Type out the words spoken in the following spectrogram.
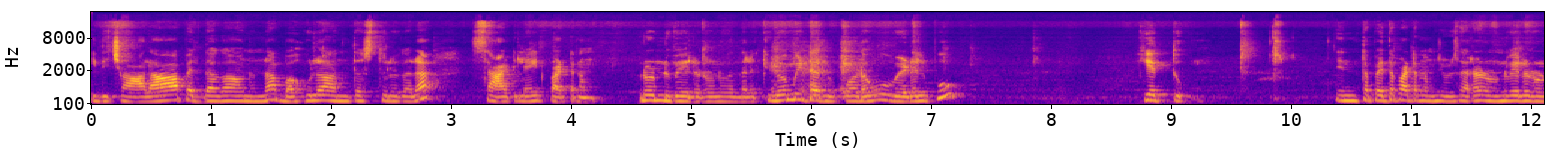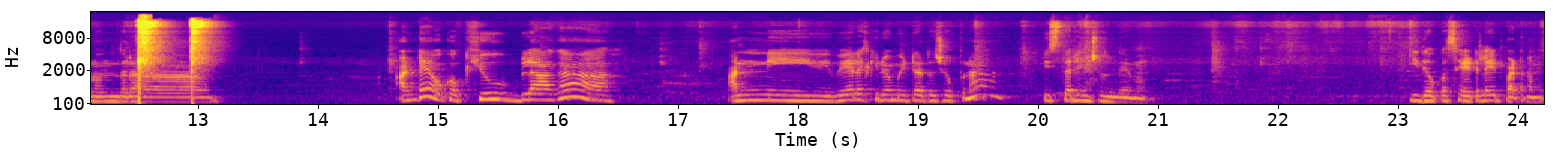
ఇది చాలా పెద్దగా ఉన్న బహుళ అంతస్తులు గల శాటిలైట్ పట్టణం. రెండు వేల రెండు వందల కిలోమీటర్లు పొడవు వెడల్పు ఎత్తు. ఎంత పెద్ద పట్టణం చూసారా? రెండు వేల రెండు వందల అంటే ఒక క్యూబ్ లాగా అన్ని వేల కిలోమీటర్ల చొప్పున విస్తరించి ఉందేమో. ఇది ఒక సేటిలైట్ పట్టణం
